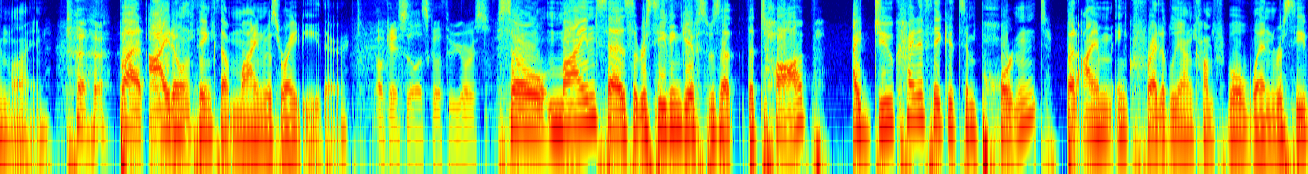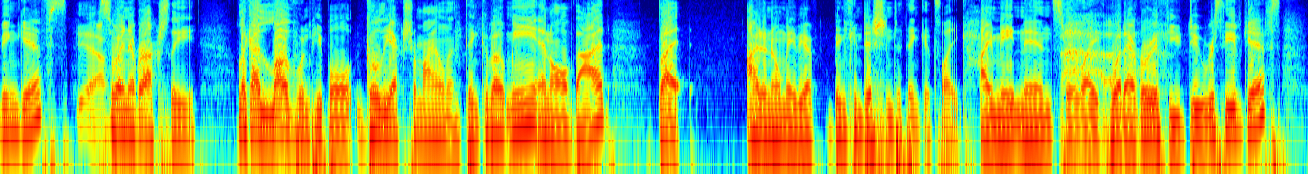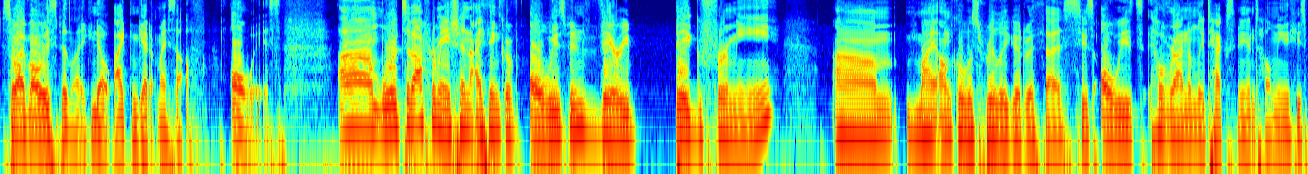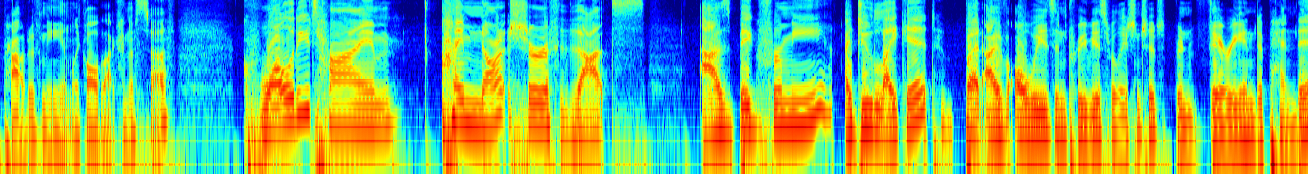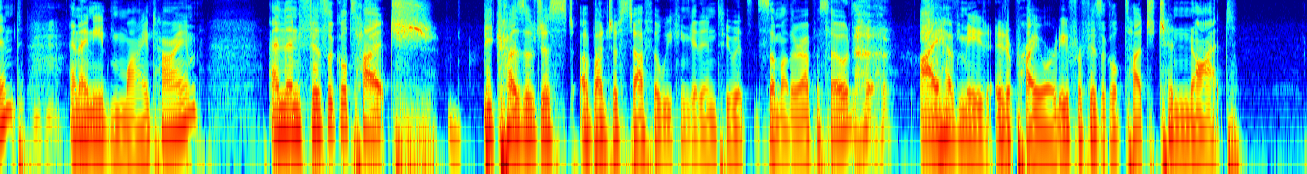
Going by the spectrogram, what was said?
in line. but I don't think that mine was right either. Okay, so let's go through yours. So mine says that receiving gifts was at the top. I do kind of think it's important, but I'm incredibly uncomfortable when receiving gifts. Yeah. So I never actually like I love when people go the extra mile and think about me and all of that, but I don't know, maybe I've been conditioned to think it's like high maintenance or like whatever if you do receive gifts. So I've always been like, nope, I can get it myself. Always. Um, words of affirmation, I think, have always been very big for me. Um, my uncle was really good with this. He's always, he'll randomly text me and tell me he's proud of me and like all that kind of stuff. Quality time, I'm not sure if that's as big for me. I do like it, but I've always in previous relationships been very independent and I need my time. And then physical touch, because of just a bunch of stuff that we can get into at some other episode, I have made it a priority for physical touch to not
